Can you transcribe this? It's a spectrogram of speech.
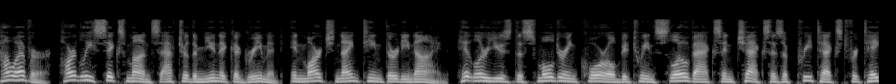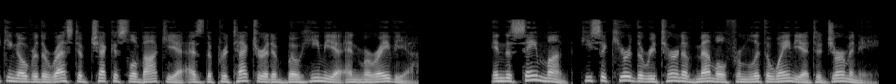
However, hardly six months after the Munich Agreement, in March 1939, Hitler used the smoldering quarrel between Slovaks and Czechs as a pretext for taking over the rest of Czechoslovakia as the Protectorate of Bohemia and Moravia. In the same month, he secured the return of Memel from Lithuania to Germany.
